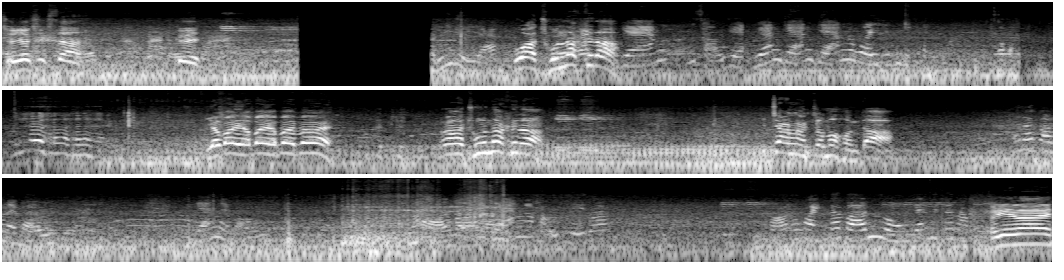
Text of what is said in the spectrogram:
저녁 식사 끝. 와, 존나 크다. 야바, 야바, 야바, 야바. 아, 존나 크다. 짱랑 점어 헌다. Nó nói con này bự. Dán này bự Nó hỏi là Dán nó bự thiệt á Rồi nó quay tới bến luôn, dán đi tới đâu 오케이, 바이.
